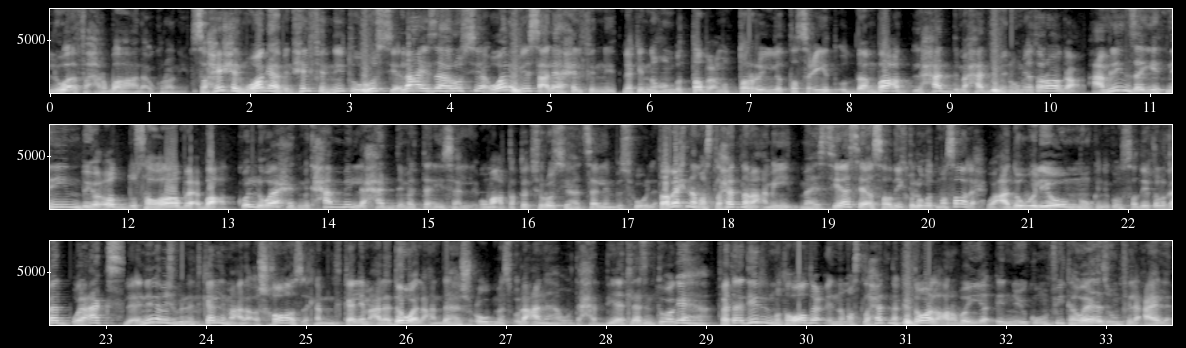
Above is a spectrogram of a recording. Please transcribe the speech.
لوقف حربها على أوكرانيا. صحيح المواجهة بين حلف الناتو وروسيا لا عايزاها روسيا ولا بيسعى لها حلف الناتو لكنهم بالطبع مضطرين للتصعيد قدام بعض لحد ما حد منهم يتراجع. عاملين زي اتنين بيعضوا صوابع بعض كل واحد متحمل لحد ما التاني يسلم. وما أعتقدش روسيا هتسلم بسهولة. طب إحنا مصلحتنا مع مين؟ ما هي السياسة يا صديقي لغة مصالح. وعدو اليوم ممكن يكون صديق الغد. والعكس لأننا مش بنتكلم على أشخاص إحنا بنتكلم على دول عندها شعوب مسؤول عنها وتحديات لازم تواجهها. فتقدير المتواضع إن مصلحتنا كدول عربية إن يكون في توازن في العالم.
